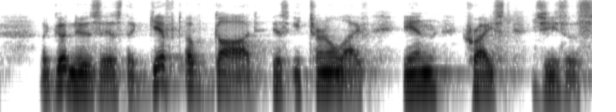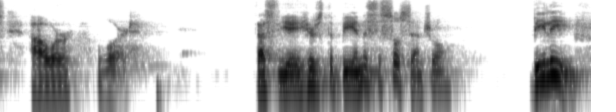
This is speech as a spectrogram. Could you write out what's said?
the good news is the gift of God is eternal life in Christ Jesus our Lord. That's the A. Here's the B, and this is so central. Believe.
